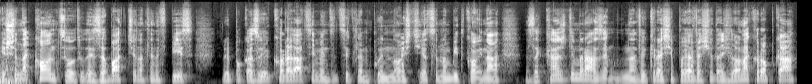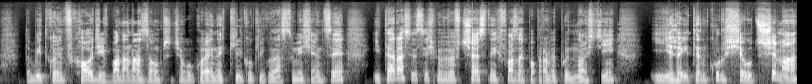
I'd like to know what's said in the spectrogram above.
Jeszcze na końcu, tutaj zobaczcie na ten wpis, który pokazuje korelację między cyklem płynności a ceną Bitcoina. Za każdym razem, gdy na wykresie pojawia się ta zielona kropka, to Bitcoin wchodzi w banana zone w przeciągu kolejnych kilku, kilkunastu miesięcy i teraz jesteśmy we wczesnych fazach poprawy płynności i jeżeli ten kurs się utrzyma,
